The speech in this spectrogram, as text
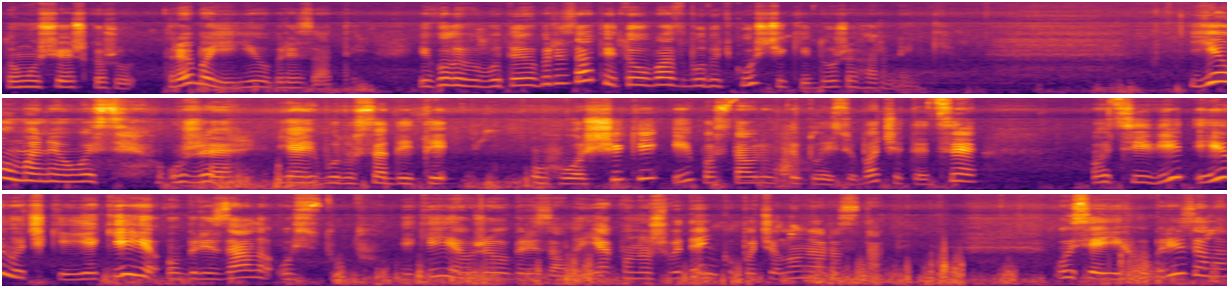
тому що я ж кажу, треба її обрізати. І коли ви будете обрізати, то у вас будуть кущики дуже гарненькі. Є у мене ось уже, я їх буду садити у горщики і поставлю в теплицю. Бачите, це оці від гілочки, які я обрізала ось тут. Які я вже обрізала. Як воно швиденько почало наростати. Ось я їх обрізала.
